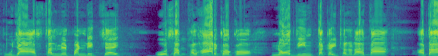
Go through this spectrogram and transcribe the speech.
पूजा स्थल में पंडित छथि, ओ सब फलहार कऽ दिन तक एहिठाम रहता। अतः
